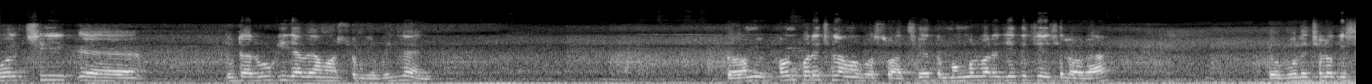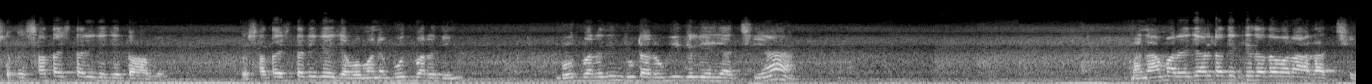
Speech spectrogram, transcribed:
বলছি দুটা রুগী যাবে আমার সঙ্গে, বুঝলেন? তো আমি ফোন করেছিলাম অবশ্য আজকে, তো মঙ্গলবারে যেতে চেয়েছিল ওরা। তো বলেছিল কি সাতাইশ তারিখে যেতে হবে। তো সাতাইশ তারিখে যাব মানে বুধবারের দিন। বুধবারের দিন দুটা রুগীকে নিয়ে যাচ্ছি হ্যাঁ? মানে আমার রেজাল্টটা দেখে দাদা ওরা আগাচ্ছে।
